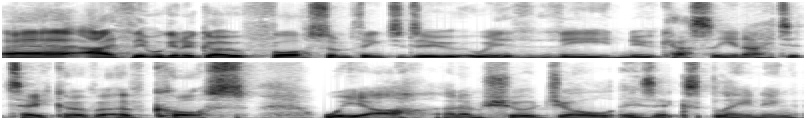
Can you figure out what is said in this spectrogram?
Uh, I think we're going to go for something to do with the Newcastle United takeover. Of course, we are, and I'm sure Joel is explaining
